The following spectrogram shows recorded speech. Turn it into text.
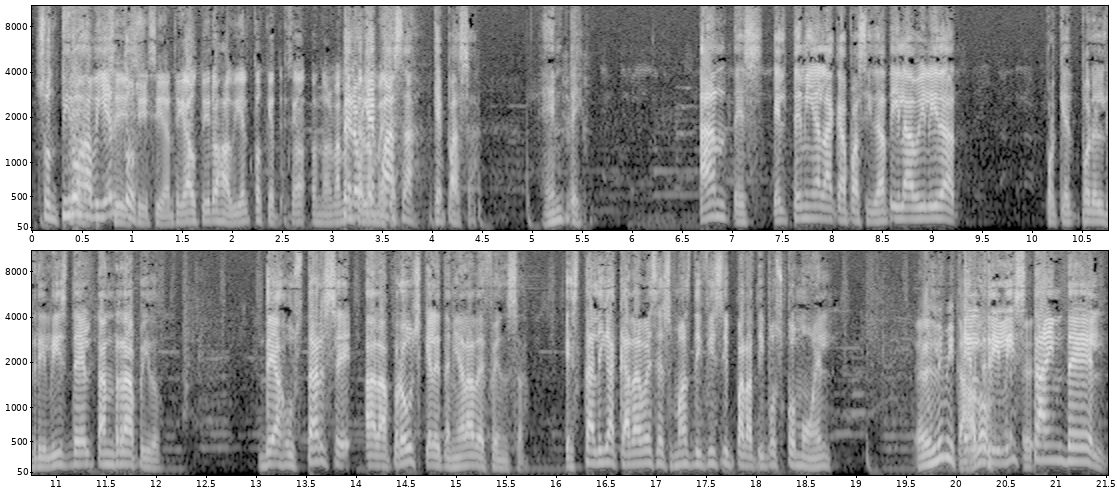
Son tiros Sí, abiertos. Sí, sí, sí. Han tirado tiros abiertos que te- normalmente Pero ¿qué pasa? ¿Qué pasa? Gente, antes él tenía la capacidad y la habilidad, porque por el release de él tan rápido, de ajustarse al approach que le tenía la defensa. Esta liga cada vez es más difícil para tipos como él. Él es limitado. El release Eh, time de él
